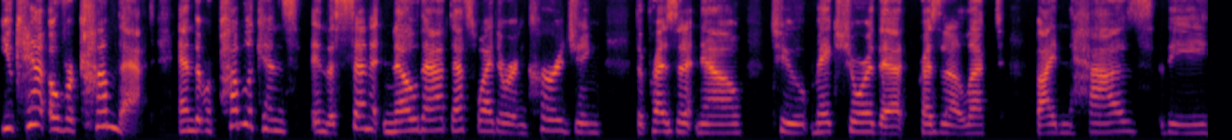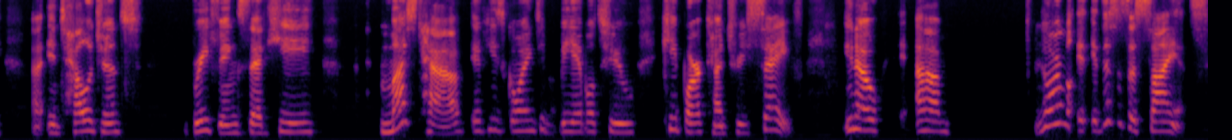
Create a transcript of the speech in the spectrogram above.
You can't overcome that. And the Republicans in the Senate know that. That's why they're encouraging the president now to make sure that President elect Biden has the uh, intelligence briefings that he must have if he's going to be able to keep our country safe. You know, um, normal, it, this is a science.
